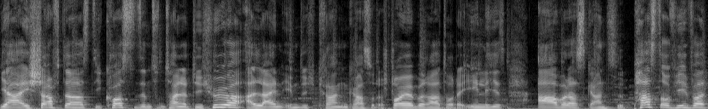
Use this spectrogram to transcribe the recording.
Ja, ich schaffe das, die Kosten Kosten sind zum Teil natürlich höher, allein eben durch Krankenkasse oder Steuerberater oder ähnliches, aber das Ganze passt auf jeden Fall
